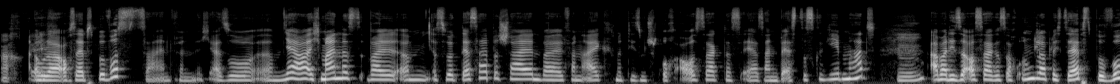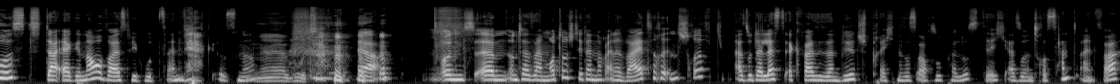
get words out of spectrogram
Ach, echt? oder auch Selbstbewusstsein, finde ich. Also ähm, ja, ich meine das, weil ähm, es wirkt deshalb bescheiden, weil Van Eyck mit diesem Spruch aussagt, dass er sein Bestes gegeben hat. Mhm. Aber diese Aussage ist auch unglaublich selbstbewusst, da er genau weiß, wie gut sein Werk ist. Ne? Naja, gut. Ja. Und ähm, unter seinem Motto steht dann noch eine weitere Inschrift. Also da lässt er quasi sein Bild sprechen. Das ist auch super lustig, also interessant einfach.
